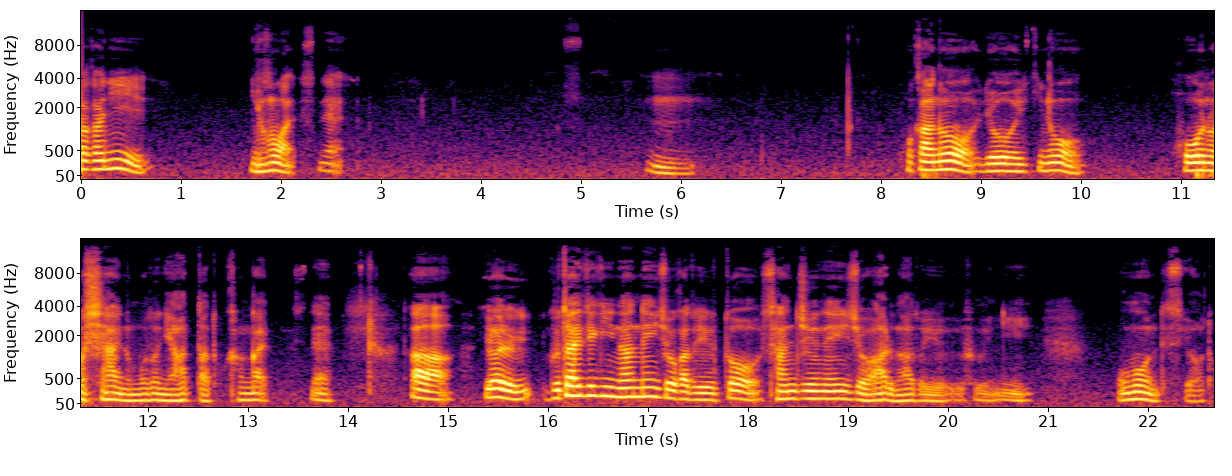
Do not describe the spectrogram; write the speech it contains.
らかに日本はですね、うん、他の領域の法の支配のもとにあったと考えるんですね。あいわゆる具体的に何年以上かというと30年以上あるなというふうに思うんですよと。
